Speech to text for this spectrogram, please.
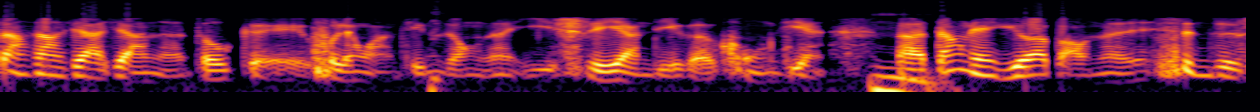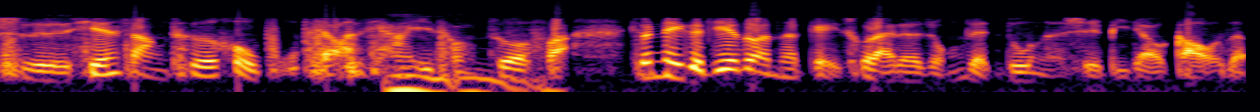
上上下下呢都给互联网金融呢以试验的一个空间。啊，当年余额宝呢，甚至是先上车后补票这样一种做法，就那个阶段呢给出来的容忍度呢是比较高的。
